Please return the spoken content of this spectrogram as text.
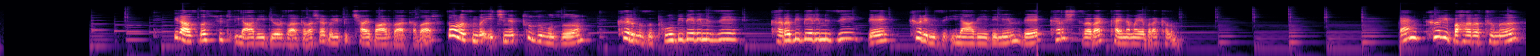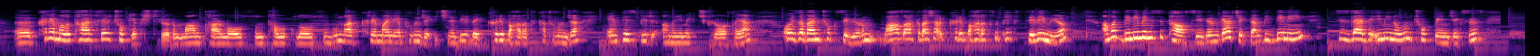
Biraz da süt ilave ediyoruz arkadaşlar. Böyle bir çay bardağı kadar. Sonrasında içine tuzumuzu, kırmızı pul biberimizi, karabiberimizi ve köremizi ilave edelim ve karıştırarak kaynamaya bırakalım. Ben köri baharatını e, kremalı tarifleri çok yakıştırıyorum. Mantarlı olsun, tavuklu olsun. Bunlar kremayla yapılınca içine bir de köri baharatı katılınca enfes bir ana yemek çıkıyor ortaya. O yüzden ben çok seviyorum. Bazı arkadaşlar köri baharatını pek sevemiyor. Ama denemenizi tavsiye ederim. Gerçekten bir deneyin. Sizler de emin olun çok beğeneceksiniz.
